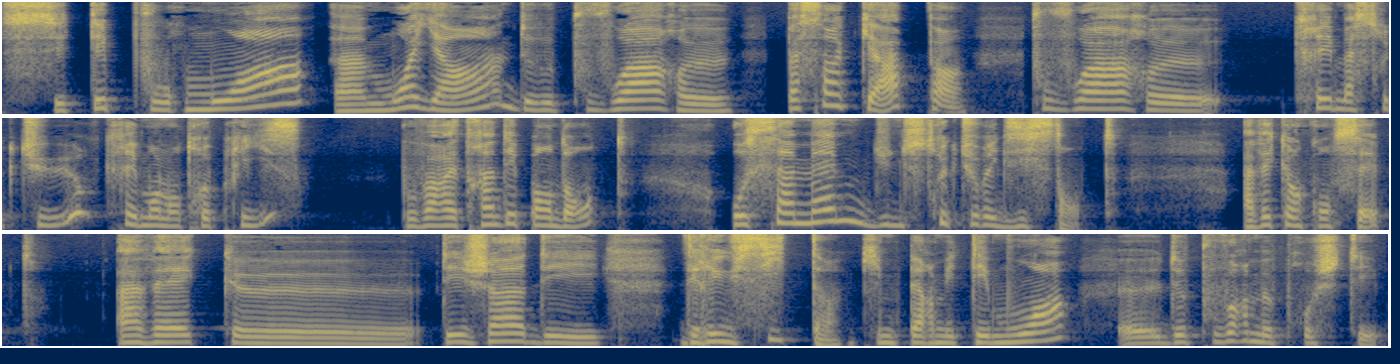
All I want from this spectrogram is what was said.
c'était pour moi un moyen de pouvoir passer un cap, pouvoir créer ma structure, créer mon entreprise, pouvoir être indépendante au sein même d'une structure existante, avec un concept, avec euh, déjà des, des réussites qui me permettaient, moi, euh, de pouvoir me projeter.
